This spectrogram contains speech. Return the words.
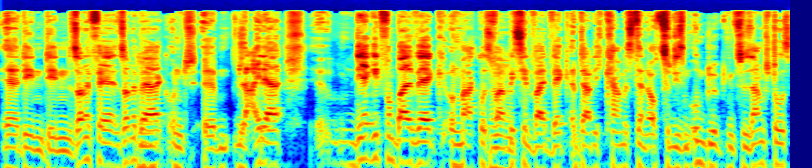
äh, den den Sonnefer Sonneberg und ähm, leider äh, der geht vom Ball weg und Markus Mhm. war ein bisschen weit weg. Dadurch kam es dann auch zu diesem unglücklichen Zusammenstoß.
